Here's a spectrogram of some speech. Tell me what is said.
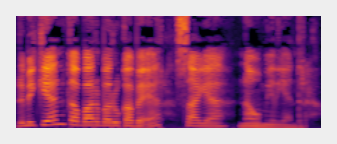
Demikian kabar baru KBR, saya Naomi Liandra.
